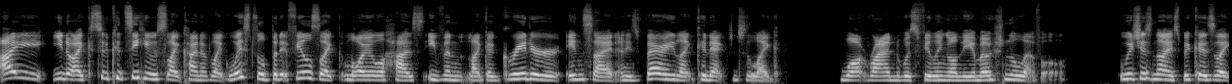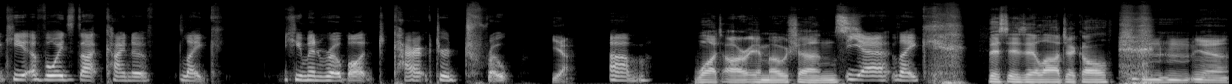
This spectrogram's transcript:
I, you know, I could could see he was like kind of like wistful, but it feels like Loial has even like a greater insight, and he's very like connected to like what Rand was feeling on the emotional level, which is nice because like he avoids that kind of like human robot character trope. Yeah. Um. What are emotions? Yeah. Like. This is illogical. hmm yeah.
